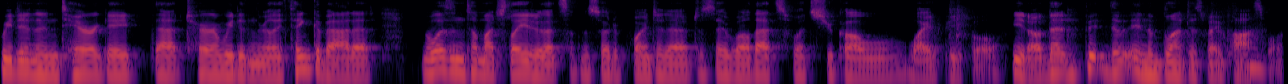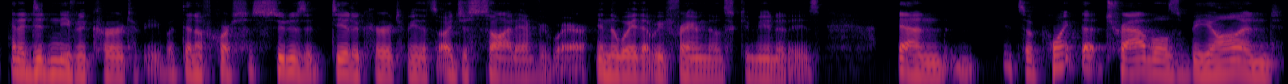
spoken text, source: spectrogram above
we didn't interrogate that term. We didn't really think about it. It wasn't until much later that someone sort of pointed out to say, well, that's what you call white people, you know, that, in the bluntest way possible. Mm-hmm. And it didn't even occur to me. But then, of course, as soon as it did occur to me, that's I just saw it everywhere in the way that we frame those communities. And it's a point that travels beyond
